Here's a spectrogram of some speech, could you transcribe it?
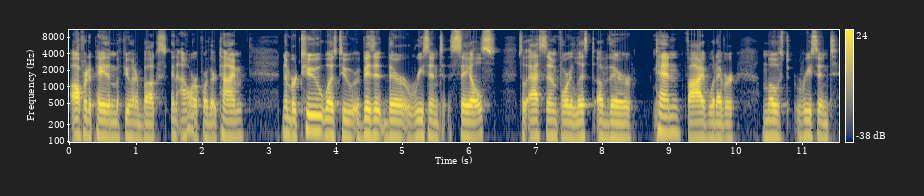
offer to pay them a few hundred bucks an hour for their time. Number two was to visit their recent sales. So ask them for a list of their 10, 5, whatever most recent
